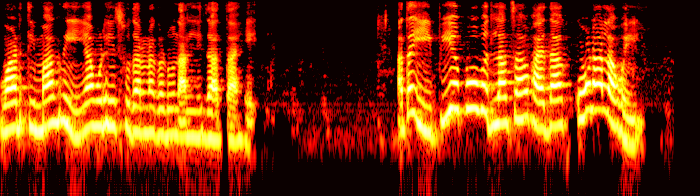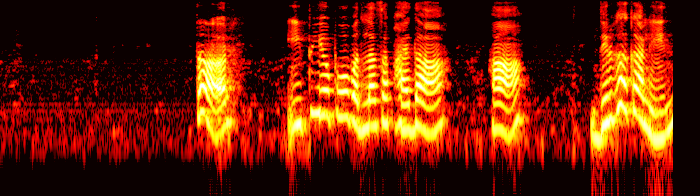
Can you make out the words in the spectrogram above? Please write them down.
वाढती मागणी यामुळे ही सुधारणा घडवून आणली जात आहे. आता ई पी एफ ओ बदलाचा फायदा कोणाला होईल? तर ई पी एफ ओ बदलाचा फायदा हा दीर्घकालीन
